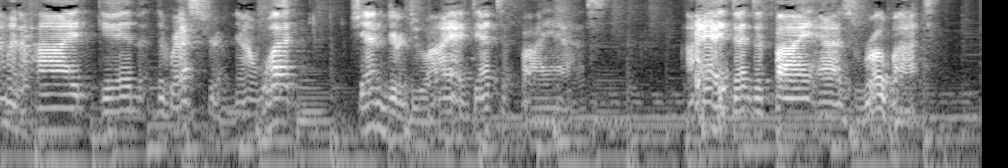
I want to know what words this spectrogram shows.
I'm gonna hide in the restroom. Now, what gender do I identify as? I identify as robot.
